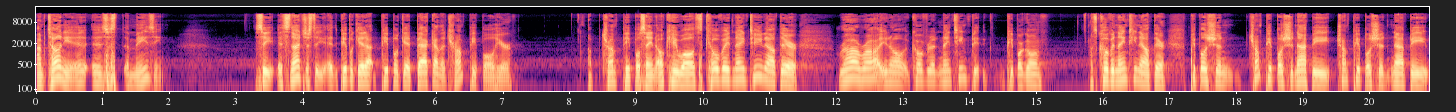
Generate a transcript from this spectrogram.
I'm telling you, it is just amazing. See, it's not just it, people get people get back on the Trump people here. Uh, Trump people saying, "Okay, well, it's COVID nineteen out there, rah rah." You know, COVID nineteen pe- people are going. It's COVID nineteen out there. People should Trump people should not be Trump people should not be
